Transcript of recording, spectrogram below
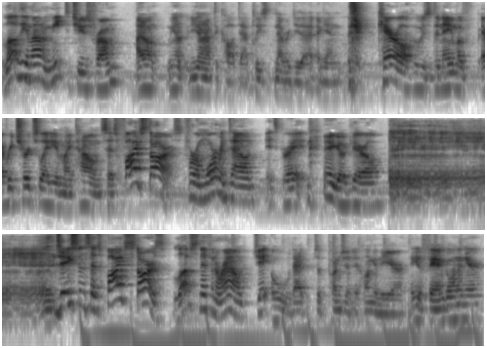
love the amount of meat to choose from. I don't, you don't, you don't have to call it that. Please never do that again. Carol, who's the name of every church lady in my town, says five stars. For a Mormon town, it's great. there you go, Carol. Jason says five stars. Love sniffing around. Jay, oh, that's a pungent. It hung in the air. I get a fan going in here.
